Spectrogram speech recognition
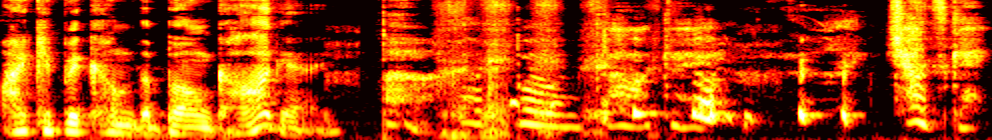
I could become the bone kage. That bone. Okay. Chadske,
